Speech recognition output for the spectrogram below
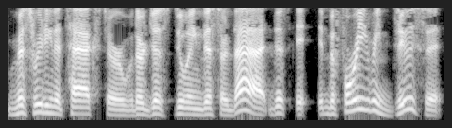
misreading the text or they're just doing this or that this it, it, before you reduce it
